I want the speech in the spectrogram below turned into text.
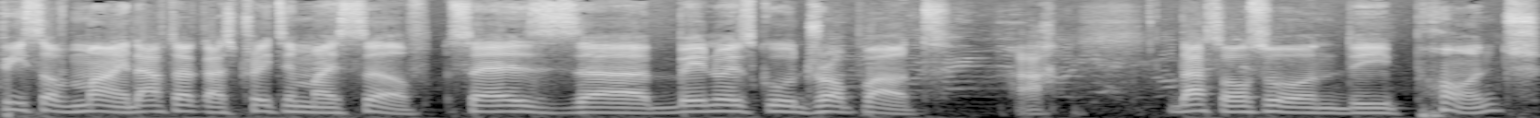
peace of mind after castrating myself, says uh, Benue School dropout. Ah. That's also on the punch.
